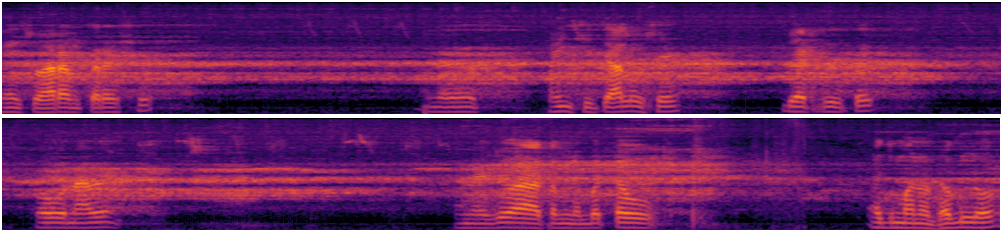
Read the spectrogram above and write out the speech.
ભેંસો આરામ કરે છે. અને પંખી ચાલુ છે બેટરી ઉપર. પવન આવે. અને જો આ તમને બતાવું, અજમાનો ઢગલો,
